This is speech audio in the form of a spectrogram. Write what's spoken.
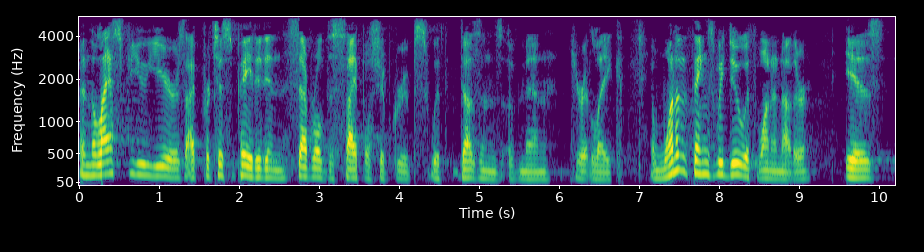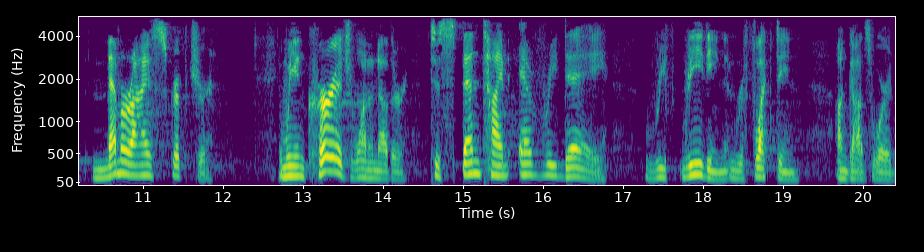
In the last few years, I've participated in several discipleship groups with dozens of men here at Lake. And one of the things we do with one another is memorize Scripture. And we encourage one another to spend time every day re- reading and reflecting on God's Word.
